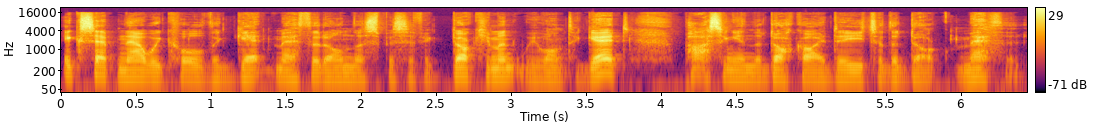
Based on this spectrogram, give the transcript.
except now we call the get method on the specific document we want to get, passing in the doc ID to the doc method.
